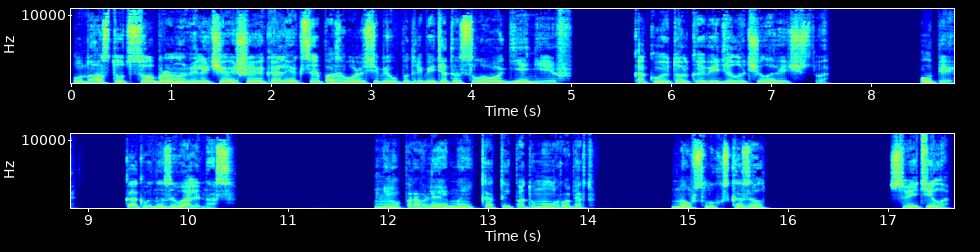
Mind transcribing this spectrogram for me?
«У нас тут собрана величайшая коллекция, позволю себе употребить это слово, гениев, какую только видело человечество. Опи, как вы называли нас?» «Неуправляемые коты», — подумал Роберт. Но вслух сказал. «Светило».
